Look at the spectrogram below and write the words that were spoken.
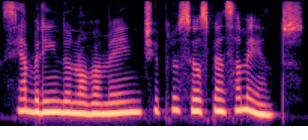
se abrindo novamente para os seus pensamentos.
